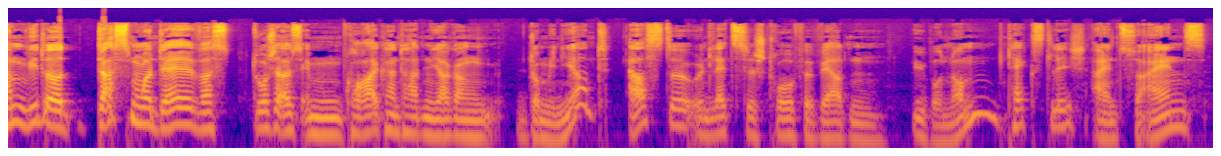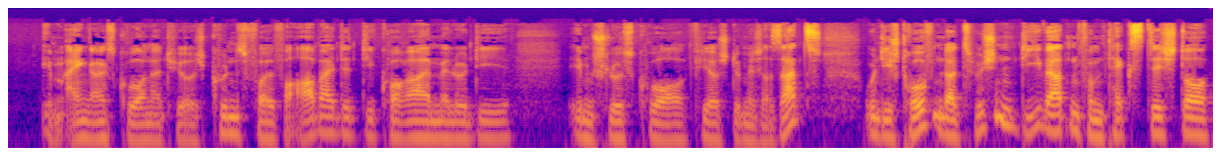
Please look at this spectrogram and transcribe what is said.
haben wieder das Modell, was durchaus im Choralkantatenjahrgang dominiert. Erste und letzte Strophe werden übernommen, textlich, eins zu eins. Im Eingangschor natürlich kunstvoll verarbeitet, die Choralmelodie im Schlusschor vierstimmiger Satz. Und die Strophen dazwischen, die werden vom Textdichter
